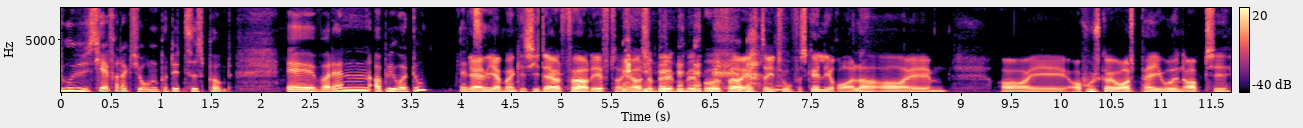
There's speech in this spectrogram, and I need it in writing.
du er jo chefredaktionen på det tidspunkt. Øh, hvordan oplever du den ja, tid? Ja, man kan sige, der er jo et før og et efter. Jeg er også med både før og efter i to forskellige roller, og, øh, og, øh, og husker jo også perioden op til,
